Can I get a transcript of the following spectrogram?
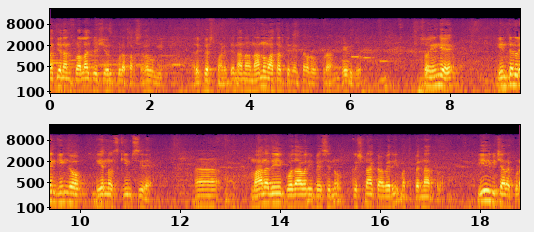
ಮಧ್ಯೆ ನಾನು ಪ್ರಹ್ಲಾದ್ ಜೋಶಿ ಅವರು ಕೂಡ ಪರ್ಸನಲ್ ಹೋಗಿ ರಿಕ್ವೆಸ್ಟ್ ಮಾಡಿದ್ದೆ. ನಾನು ನಾನು ಮಾತಾಡ್ತೀನಿ ಅಂತ ಅವರು ಕೂಡ ಹೇಳಿದರು. ಸೊ ಹಿಂಗೆ ಇಂಟರ್ಲಿಂಕಿಂಗು ಏನು ಸ್ಕೀಮ್ಸ್ ಇದೆ. ಆ, ಮಹಾನದಿ ಗೋದಾವರಿ ಬೇಸಿನ್ನು ಕೃಷ್ಣ ಕಾವೇರಿ ಮತ್ತು ಪೆನ್ನಾರ್ಪುರ. ಈ ವಿಚಾರ ಕೂಡ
